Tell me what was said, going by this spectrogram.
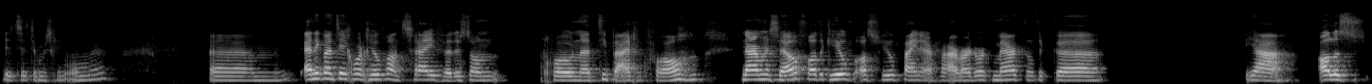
dit zit er misschien onder. Ehm, en ik ben tegenwoordig heel veel aan het schrijven. Dus dan gewoon eh, typen eigenlijk vooral naar mezelf. Wat ik heel, als heel fijn ervaar. Waardoor ik merk dat ik eh, ja, alles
